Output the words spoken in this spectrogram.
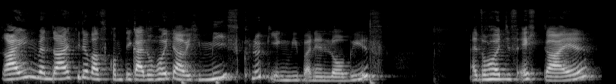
rein, wenn da jetzt wieder was kommt. Digga, also heute habe ich mies Glück irgendwie bei den Lobbys. Also heute ist echt geil.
